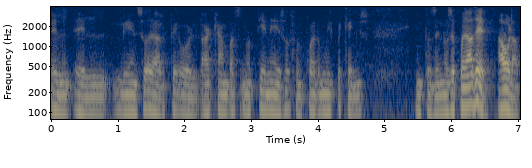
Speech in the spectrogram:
El, el, lienzo de arte o el Arcanvas no tiene eso, son cuadros muy pequeños Entonces no se puede hacer. Ahora,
